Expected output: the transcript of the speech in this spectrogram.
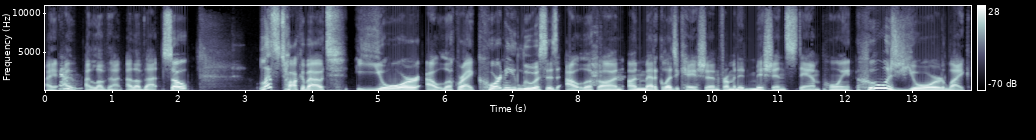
I yeah. I, I love that. I love that. So let's talk about your outlook, right? Courtney Lewis's outlook on on medical education from an admission standpoint. Who was your like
